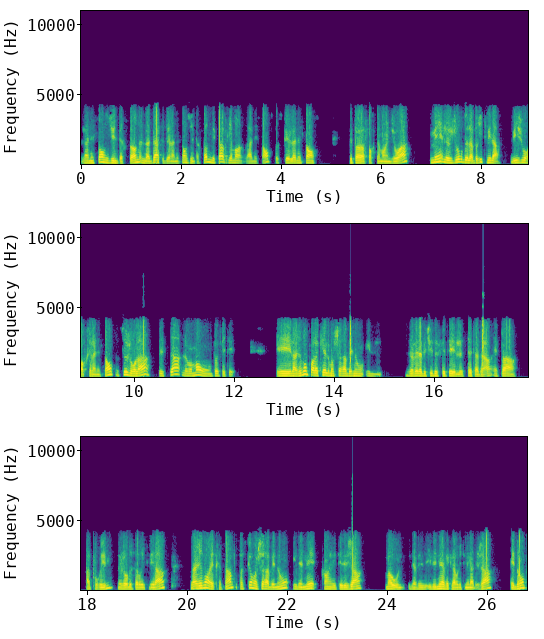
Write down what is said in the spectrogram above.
la naissance d'une personne, la date de la naissance d'une personne, mais pas vraiment la naissance, parce que la naissance, c'est pas forcément une joie, mais le jour de la Brit Mila, huit jours après la naissance, ce jour-là, c'est ça le moment où on peut fêter. Et la raison pour laquelle mon cher Abénou, il, avait l'habitude de fêter le 7 Adar et pas à Purim, le jour de sa Brit Mila, la raison est très simple, parce que mon cher Abénou, il est né quand il était déjà Maoul. Il, est né avec la Brit Mila déjà, et donc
